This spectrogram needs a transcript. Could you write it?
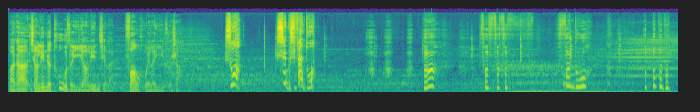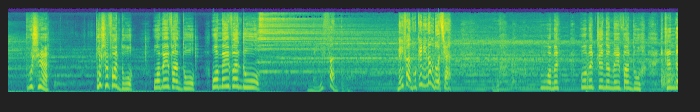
把他像拎着兔子一样拎起来，放回了椅子上。说，是不是贩毒？啊，贩贩贩贩毒？不不不，不是，不是贩毒，我没贩毒，我没贩毒。没贩毒，没贩毒，给你那么多钱，我我们我们真的没贩毒，真的。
